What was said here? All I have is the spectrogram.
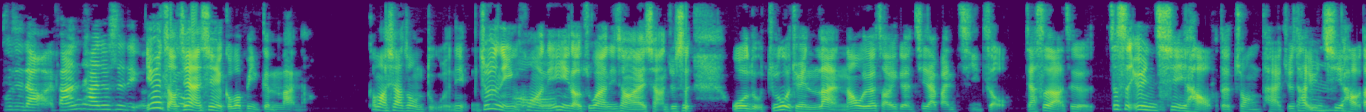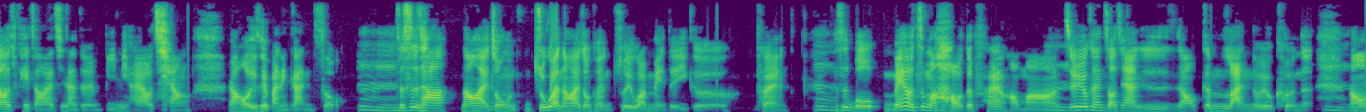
不知道哎、欸，反正他就是因为找进来的也搞不好比你更烂啊。干嘛下这种毒了？你就是你，换你以老主管的立场来想，就是我如果觉得你烂，然后我要找一个人进来把你挤走。假设啊，这个这是运气好的状态，就是他运气好到可以找来进来的人比你还要强，嗯、然后又可以把你赶走。嗯，这是他脑海中主管脑海中可能最完美的一个 plan。嗯，可是我没有这么好的 plan 好吗？就、嗯、有可能找进来就是然后更烂都有可能。嗯，然后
